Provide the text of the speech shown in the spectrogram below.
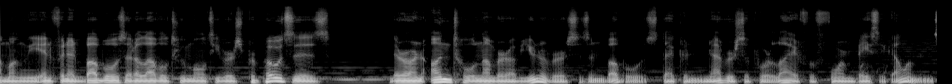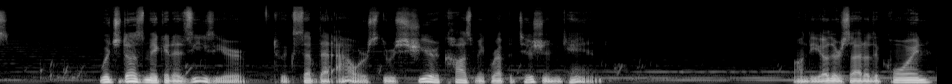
Among the infinite bubbles that a level 2 multiverse proposes, there are an untold number of universes and bubbles that could never support life or form basic elements, which does make it as easier to accept that ours through sheer cosmic repetition can. On the other side of the coin,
